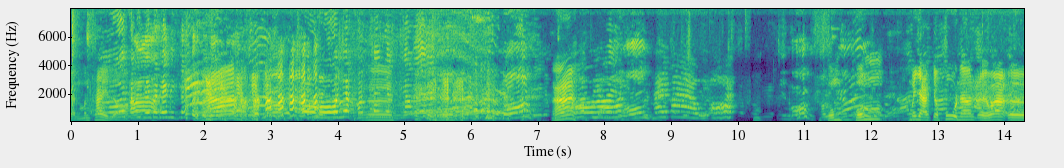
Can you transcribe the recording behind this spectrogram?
กันมันใช่เหรอ ทำเป็นประเด็นอีกแล้วโอ้โหเนี่ยคนเล่นอย่างเดียวเลย ฮะ ใช่เปล่าอีออส ผมผมไม่อยากจะพูดนะแต่ว่า เออ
